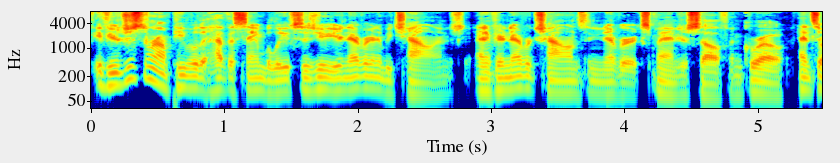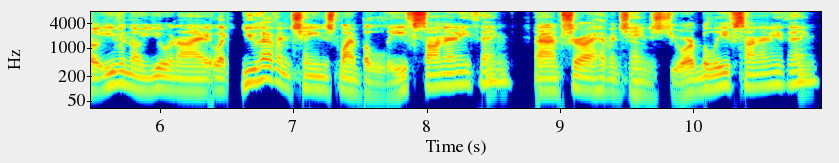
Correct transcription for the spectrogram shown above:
If you're just around people that have the same beliefs as you, you're never going to be challenged. And if you're never challenged, then you never expand yourself and grow. And so even though you and I, like, you haven't changed my beliefs on anything, And I'm sure I haven't changed your beliefs on anything,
